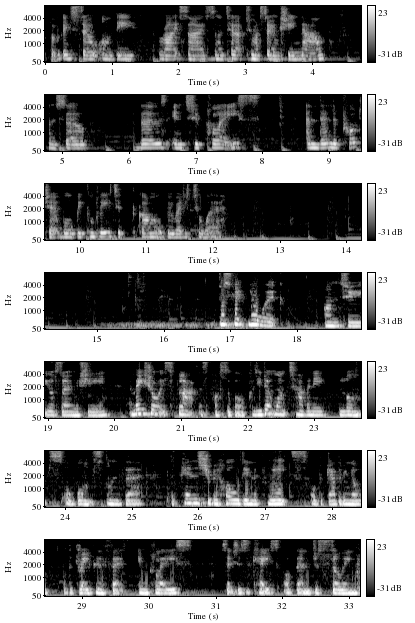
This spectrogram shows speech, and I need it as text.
But we're going to sew on the right side. So I'm going to take that to my sewing machine now and sew those into place and then the project will be completed. The garment will be ready to wear. Just slip your work onto your sewing machine and make sure it's flat as possible because you don't want to have any lumps or bumps under. The pins should be holding the pleats or the gathering or, or the draping effect in place. So it's just a case of then just sewing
